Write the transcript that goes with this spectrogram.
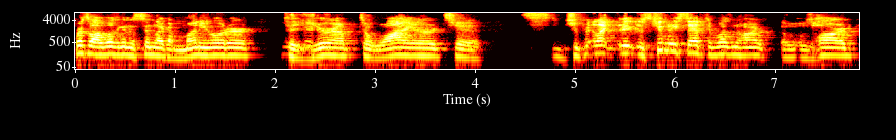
first of all, I wasn't going to send like a money order to Europe to wire to, Japan. like it was too many steps. It wasn't hard. It was hard,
